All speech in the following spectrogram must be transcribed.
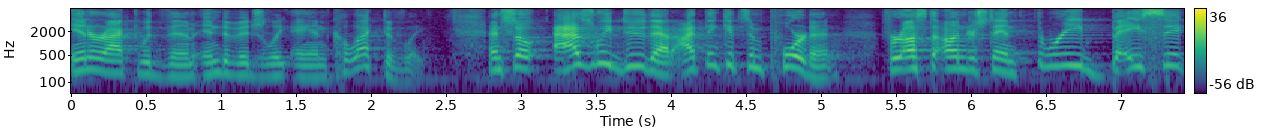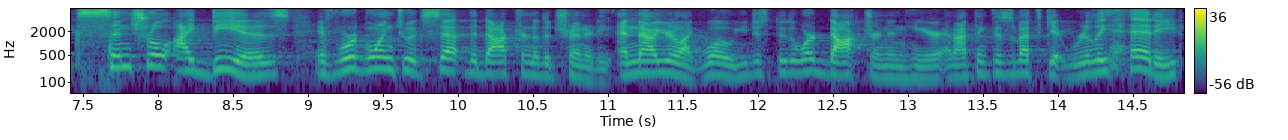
interact with them individually and collectively. And so, as we do that, I think it's important for us to understand three basic central ideas if we're going to accept the doctrine of the Trinity. And now you're like, whoa, you just threw the word doctrine in here, and I think this is about to get really heady.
